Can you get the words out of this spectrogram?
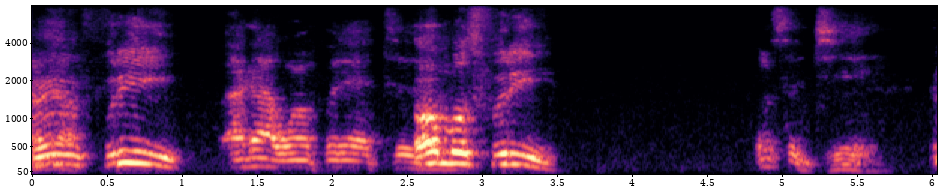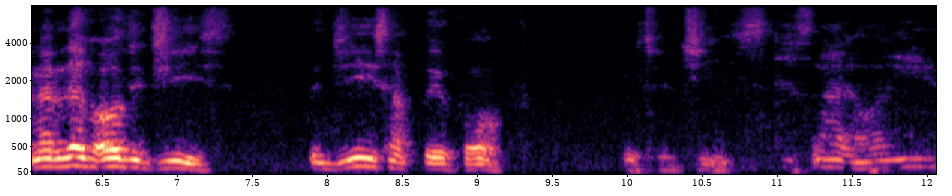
I am free. I got one for that too. Almost free. What's a G? And I love all the G's. The G's have to evolve into G's. That's not on here.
